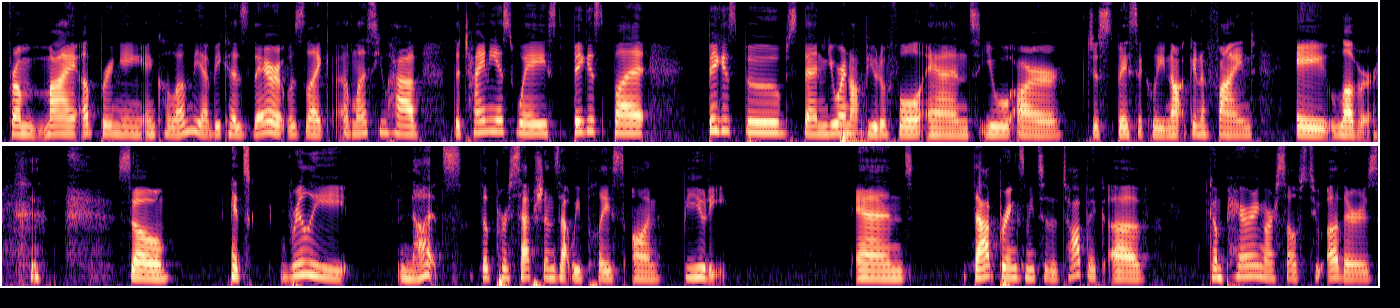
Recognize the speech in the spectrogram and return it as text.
from my upbringing in Colombia because there it was like unless you have the tiniest waist, biggest butt, biggest boobs, then you are not beautiful and you are just basically not going to find a lover. so, it's really nuts the perceptions that we place on beauty. And that brings me to the topic of comparing ourselves to others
